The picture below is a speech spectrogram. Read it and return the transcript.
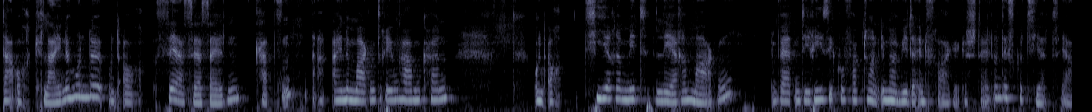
Da auch kleine Hunde und auch sehr, sehr selten Katzen eine Magendrehung haben können. Und auch Tiere mit leerem Magen werden die Risikofaktoren immer wieder in Frage gestellt und diskutiert, ja.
